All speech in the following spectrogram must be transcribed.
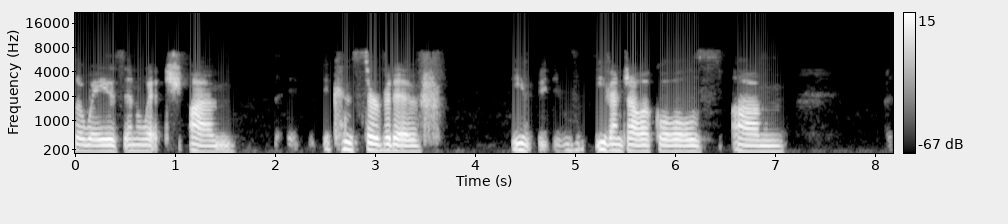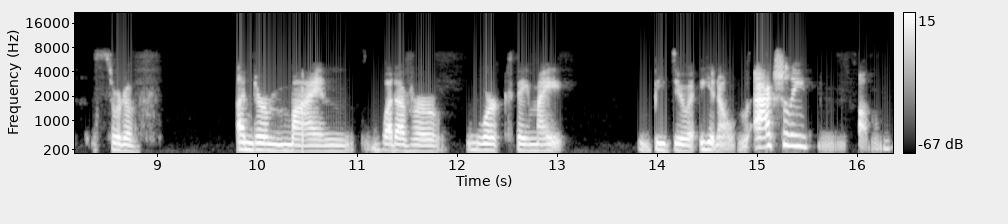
the ways in which um, conservative e- evangelicals um, sort of undermine whatever work they might be doing. You know, actually, um,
